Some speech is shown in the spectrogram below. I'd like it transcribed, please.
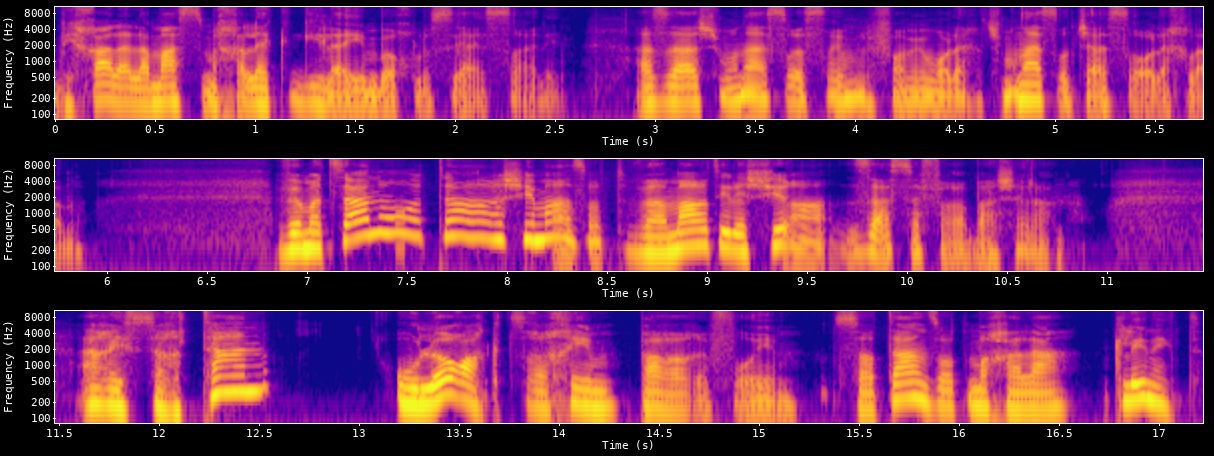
בכלל הלמ"ס מחלק גילאים באוכלוסייה הישראלית. אז ה-18-20 לפעמים הולכת, 18-19 הולך לנו. ומצאנו את הרשימה הזאת, ואמרתי לשירה, זה הספר הבא שלנו. הרי סרטן הוא לא רק צרכים פארה-רפואיים, סרטן זאת מחלה קלינית.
